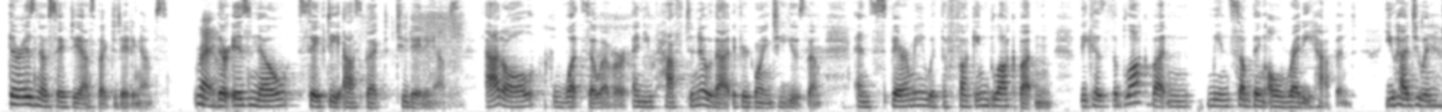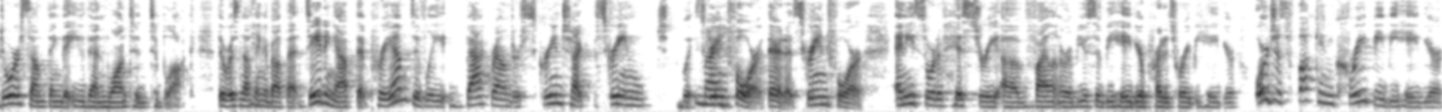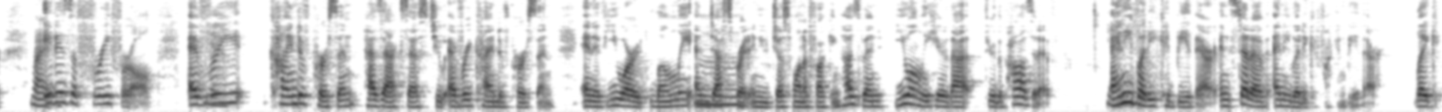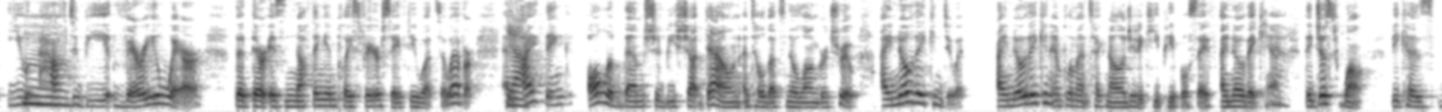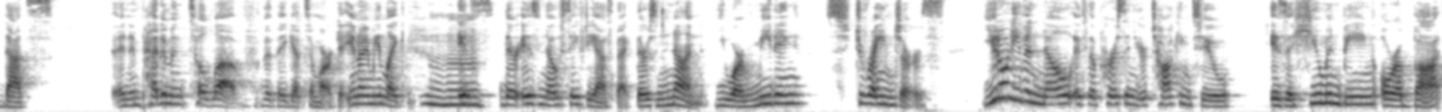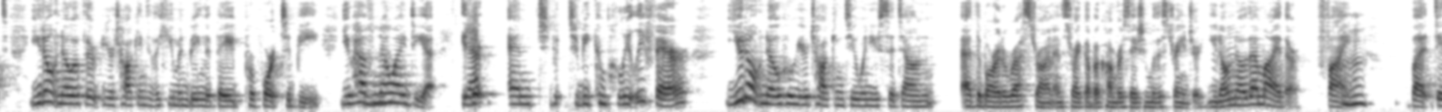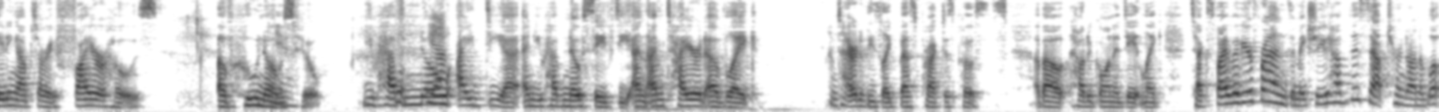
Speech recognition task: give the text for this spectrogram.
There is no safety aspect to dating apps. Right. There is no safety aspect to dating apps at all whatsoever. And you have to know that if you're going to use them. And spare me with the fucking block button because the block button means something already happened. You had to endure yeah. something that you then wanted to block. There was nothing yeah. about that dating app that preemptively background or screen check, screen, wait, screen right. for, there it is, screen for any sort of history of violent or abusive behavior, predatory behavior, or just fucking creepy behavior. Right. It is a free for all. Every yeah kind of person has access to every kind of person. And if you are lonely and mm. desperate and you just want a fucking husband, you only hear that through the positive. Yes. Anybody could be there instead of anybody could fucking be there. Like you mm. have to be very aware that there is nothing in place for your safety whatsoever. And yeah. I think all of them should be shut down until that's no longer true. I know they can do it. I know they can implement technology to keep people safe. I know they can. Yeah. They just won't because that's an impediment to love that they get to market. You know what I mean? Like mm-hmm. it's there is no safety aspect. There's none. You are meeting strangers. You don't even know if the person you're talking to is a human being or a bot. You don't know if you're talking to the human being that they purport to be. You have mm-hmm. no idea. Yep. And to, to be completely fair, you don't know who you're talking to when you sit down at the bar at a restaurant and strike up a conversation with a stranger. You mm-hmm. don't know them either. Fine. Mm-hmm. But dating apps are a fire hose of who knows yeah. who. You have no yeah. idea and you have no safety. And I'm tired of like I'm tired of these like best practice posts about how to go on a date and like text five of your friends and make sure you have this app turned on and blah.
